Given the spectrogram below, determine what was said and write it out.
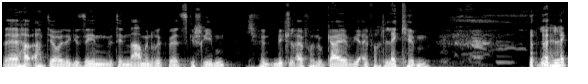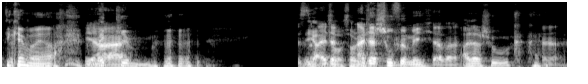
Äh, ha- habt ihr heute gesehen, mit dem Namen rückwärts geschrieben? Ich finde Mickel einfach nur geil, wie einfach Leckim. Leck die Kimme, ja. Ja. Leckim. ist ein Egal, alter, so, sorry. alter Schuh für mich, aber. Alter Schuh. Ja,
